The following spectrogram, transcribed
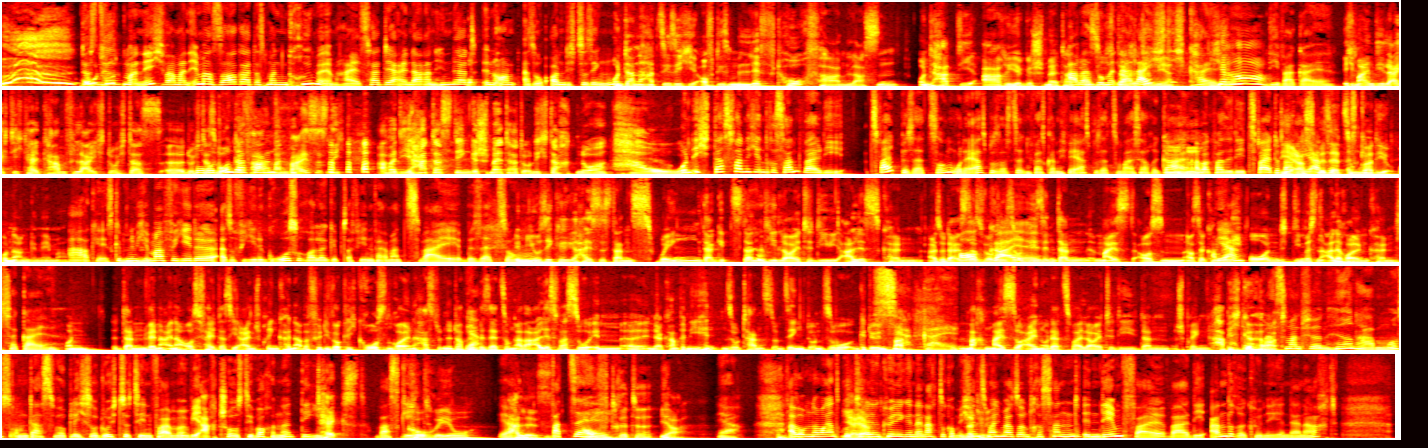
das Ohne- tut man nicht, weil man immer Sorge hat, dass man einen Krümel im Hals hat, der einen daran hindert, in ord also ordentlich zu singen. Und dann hat sie sich auf diesem Lift hochfahren lassen und hat die Arie geschmettert. Aber und so mit einer dachte mir, Leichtigkeit, ja. ne? die war geil. Ich meine, die Leichtigkeit kam vielleicht durch das, äh, durch Hoch- das. Hochgefahren, man weiß es nicht. Aber die hat das Ding geschmettert und ich dachte nur, how? Und ich, das fand ich interessant, weil die Zweitbesetzung oder Erstbesetzung, ich weiß gar nicht, wer Erstbesetzung war, ist ja auch egal, aber quasi die zweite Mhm. Die Variante. Erstbesetzung es war gibt, die unangenehme. Ah, okay. Es gibt nämlich immer für jede, also für jede große Rolle gibt es auf jeden Fall immer zwei Besetzungen. Im Musical heißt es dann Swing, da gibt es dann die Leute, die alles können. Also da ist Oh, das wirklich so, geil. die sind dann meist aus, dem, aus der Company Ja. und die müssen alle Rollen können. ist ja geil. Und dann, wenn einer ausfällt, dass sie einspringen können, aber für die wirklich großen Rollen hast du eine Doppelbesetzung, aber alles, was so im, äh, in der Company hinten so tanzt und singt und so Gedöns macht, geil. machen meist so ein oder zwei Leute, die dann springen. Habe ich Alter, gehört. Was man für ein Hirn haben muss, um das wirklich so durchzuziehen, vor allem irgendwie acht Shows die Woche, ne? Digi. Text, Was geht? Choreo, Ja. alles. Was zählt? Auftritte, ja. Ja. Aber um nochmal ganz kurz Ja, zu ja. den Königinnen der Nacht zu kommen. Ich finde es manchmal so interessant. In dem Fall war die andere Königin der Nacht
